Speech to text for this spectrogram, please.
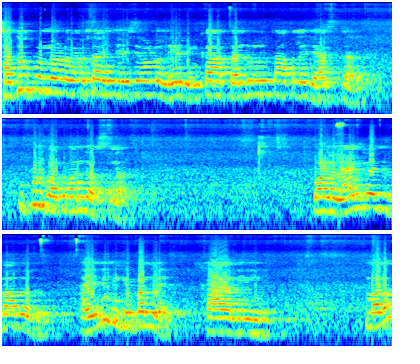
చదువుకున్న వాళ్ళు వ్యవసాయం చేసేవాళ్ళు లేరు ఇంకా తండ్రులు తాతలే చేస్తున్నారు? ఇప్పుడు కొంతమంది వస్తున్నారు. వాళ్ళ లాంగ్వేజ్ బాగోదు. అవన్నీ మీకు ఇబ్బంది లేదు కానీ మనం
